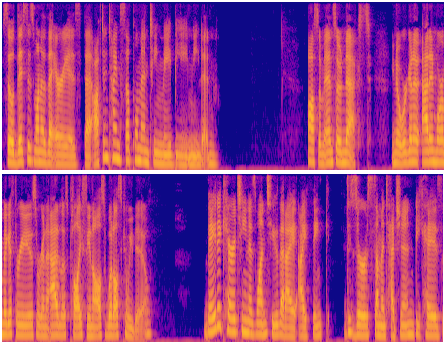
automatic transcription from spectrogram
So this is one of the areas that oftentimes supplementing may be needed. Awesome. And so next, you know, we're going to add in more omega 3s, we're going to add in those polyphenols. What else can we do? Beta carotene is one too that I I think deserves some attention because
